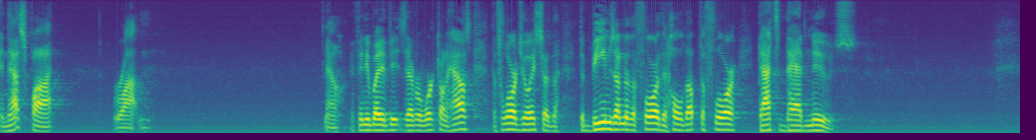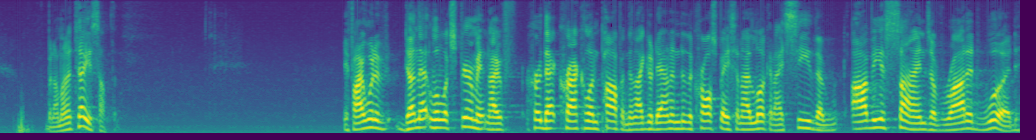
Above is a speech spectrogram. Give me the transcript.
in that spot, rotten. Now, if anybody has ever worked on a house, the floor joists are the, the beams under the floor that hold up the floor. That's bad news. But I'm going to tell you something. If I would have done that little experiment and I've heard that crackle and pop, and then I go down into the crawl space and I look and I see the obvious signs of rotted wood,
